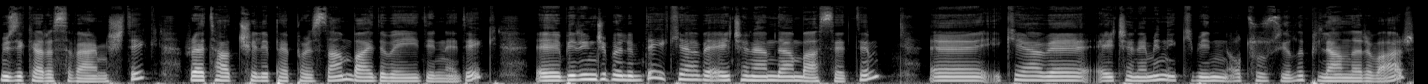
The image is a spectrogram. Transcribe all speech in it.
Müzik arası vermiştik. Red Hot Chili Peppers'dan By The Way'i dinledik. Ee, birinci bölümde Ikea ve H&M'den bahsettim. Ee, Ikea ve H&M'in 2030 yılı planları var.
